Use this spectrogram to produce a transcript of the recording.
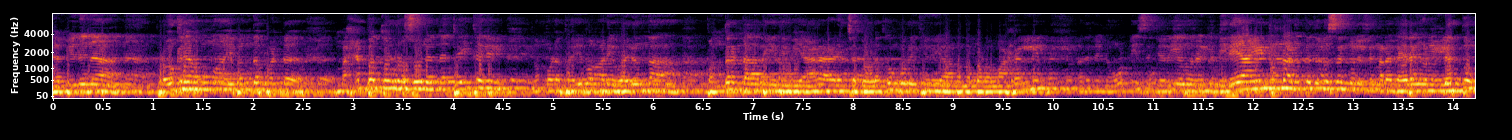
നബിദിന പ്രോഗ്രാമുമായി ബന്ധപ്പെട്ട് മഹബത്തുർ റസൂൽ എന്ന ടൈറ്റലിൽ നമ്മുടെ പരിപാടി വരുന്ന പന്ത്രണ്ടാം തീയതി വ്യാഴാഴ്ച തുടക്കം കുറിക്കുകയാണ് നമ്മുടെ മഹലിൽ. അതിന്റെ നോട്ടീസ് ചെറിയൊരു ഡിലേ ആയിട്ടുണ്ട്. അടുത്ത ദിവസങ്ങളിൽ നിങ്ങളുടെ കരങ്ങളിൽ എത്തും.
